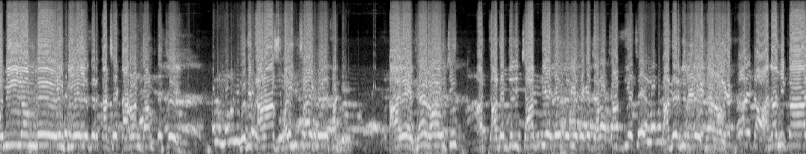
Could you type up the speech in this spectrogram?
অবিলম্বে এই বিএলএদের কাছে কারণ জানতে চেয়ে যদি তারা স্বেচ্ছায় করে থাকে। তাহলে এফআইআর হওয়া উচিত। আর তাদের যদি চাপ দিয়ে কেউ করিয়ে থাকে যারা চাপ দিয়েছে, তাদের বিরুদ্ধে। আগামীকাল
